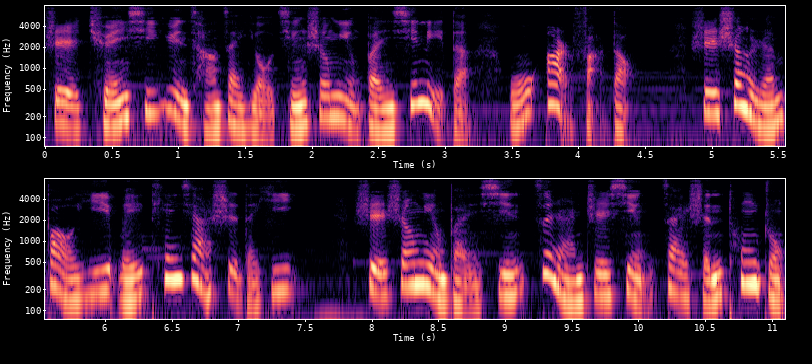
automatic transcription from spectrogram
是全息蕴藏在有情生命本心里的无二法道，是圣人报一为天下事的一，是生命本心自然之性在神通中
